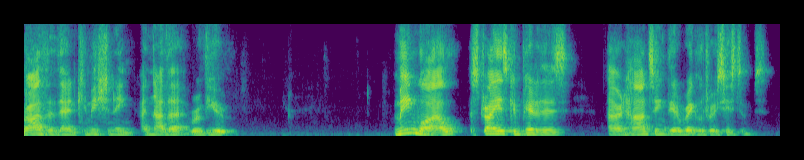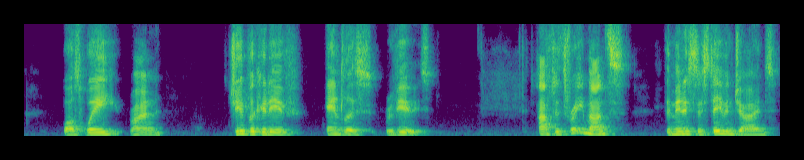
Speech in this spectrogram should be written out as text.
rather than commissioning another review. Meanwhile, Australia's competitors are enhancing their regulatory systems whilst we run duplicative, endless reviews. After three months, the Minister, Stephen Jones,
